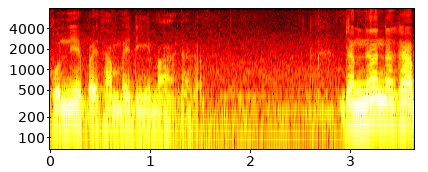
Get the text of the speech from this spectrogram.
คนนี้ไปทำไม่ดีมานะครับ ดังนั้นนะครับ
